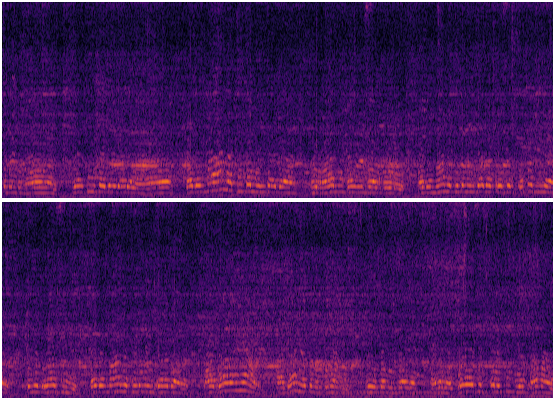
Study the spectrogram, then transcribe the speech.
teman-teman yang kita jaga adalah bagaimana kita menjaga nurani bangsa bagaimana kita menjaga proses depannya demokrasi bagaimana kita menjaga adanya adanya teman-teman kita menjaga adanya proses politik yang damai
